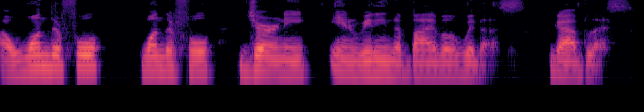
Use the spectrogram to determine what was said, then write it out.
a wonderful wonderful journey in reading the bible with us. God bless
